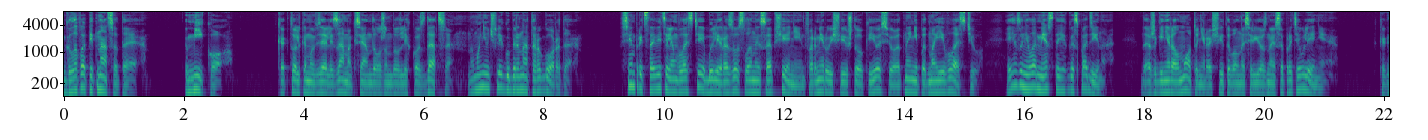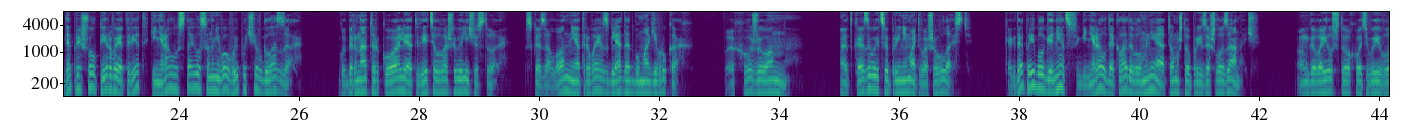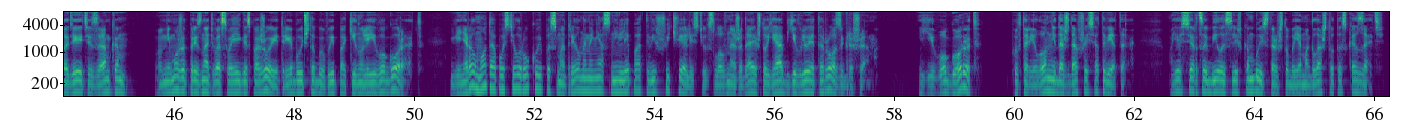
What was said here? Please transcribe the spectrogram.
Глава 15. Мико. Как только мы взяли замок, Сиан должен был легко сдаться, но мы не учли губернатора города. Всем представителям властей были разосланы сообщения, информирующие, что Кьосио отныне под моей властью, и я заняла место их господина. Даже генерал Мото не рассчитывал на серьезное сопротивление. Когда пришел первый ответ, генерал уставился на него, выпучив глаза. «Губернатор Куали ответил, Ваше Величество», — сказал он, не отрывая взгляда от бумаги в руках. «Похоже, он отказывается принимать вашу власть». Когда прибыл гонец, генерал докладывал мне о том, что произошло за ночь. Он говорил, что хоть вы и владеете замком, он не может признать вас своей госпожой и требует, чтобы вы покинули его город. Генерал Мота опустил руку и посмотрел на меня с нелепо отвисшей челюстью, словно ожидая, что я объявлю это розыгрышем. «Его город?» — повторил он, не дождавшись ответа. Мое сердце билось слишком быстро, чтобы я могла что-то сказать.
